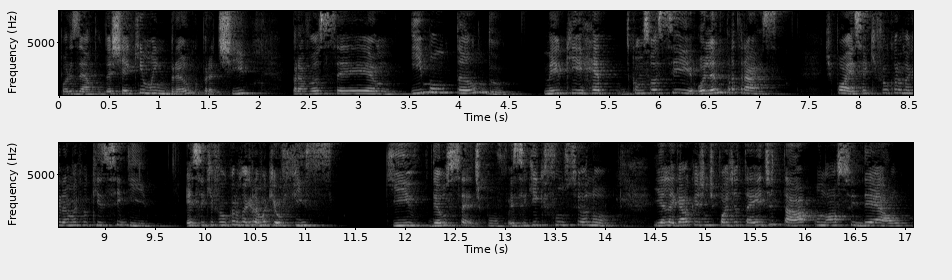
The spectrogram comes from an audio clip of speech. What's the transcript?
Por exemplo, deixei aqui uma em branco para ti, para você ir montando, meio que como se fosse olhando para trás. Tipo, ó, esse aqui foi o cronograma que eu quis seguir. Esse aqui foi o cronograma que eu fiz, que deu certo. Tipo, esse aqui que funcionou. E é legal que a gente pode até editar o nosso ideal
